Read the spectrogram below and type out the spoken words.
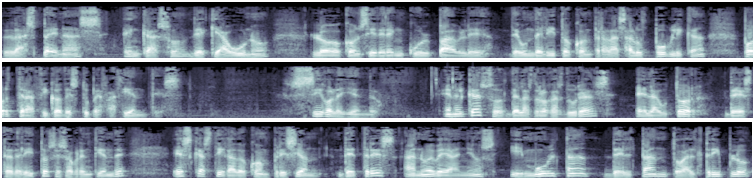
las penas en caso de que a uno lo consideren culpable de un delito contra la salud pública por tráfico de estupefacientes. Sigo leyendo. En el caso de las drogas duras, el autor de este delito, se sobreentiende, es castigado con prisión de tres a nueve años y multa del tanto al triplo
